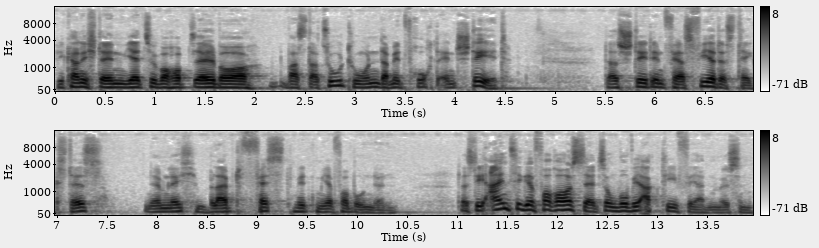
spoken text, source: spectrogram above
Wie kann ich denn jetzt überhaupt selber was dazu tun, damit Frucht entsteht? Das steht in Vers 4 des Textes, nämlich bleibt fest mit mir verbunden. Das ist die einzige Voraussetzung, wo wir aktiv werden müssen.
